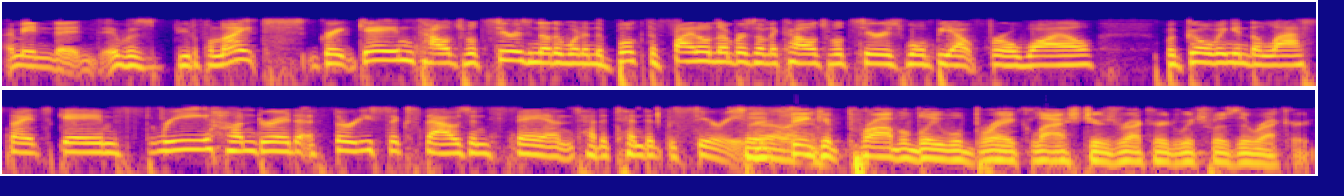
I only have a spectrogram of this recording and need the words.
I mean it, it was beautiful night, great game. College World Series, another one in the book. The final numbers on the College World Series won't be out for a while. But going into last night's game, 336,000 fans had attended the series. So they think it probably will break last year's record, which was the record.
